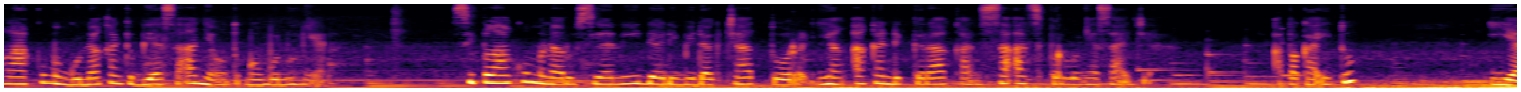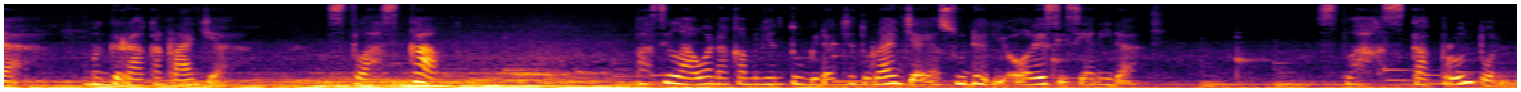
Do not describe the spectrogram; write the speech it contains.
pelaku menggunakan kebiasaannya untuk membunuhnya. Si pelaku menaruh sianida di bidak catur yang akan digerakkan saat seperlunya saja. Apakah itu? Iya, menggerakkan raja. Setelah skak, pasti lawan akan menyentuh bidak catur raja yang sudah diolesi sianida. Setelah skak beruntun,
